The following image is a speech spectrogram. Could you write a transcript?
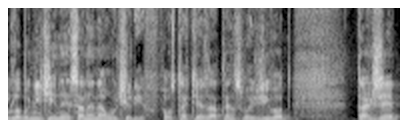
lebo nič iné sa nenaučili v podstate za ten svoj život. Takže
